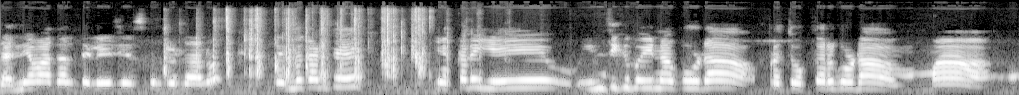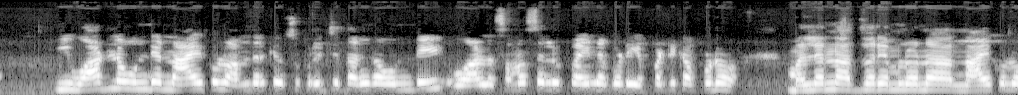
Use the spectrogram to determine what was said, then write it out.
ధన్యవాదాలు తెలియజేసుకుంటున్నాను. ఎందుకంటే ఎక్కడ ఏ ఇంటికి పోయినా కూడా ప్రతి ఒక్కరు కూడా మా ఈ వార్డులో ఉండే నాయకులు అందరికీ సుపరిచితంగా ఉండి వాళ్ళ సమస్యల పైన కూడా ఎప్పటికప్పుడు మల్లన్న ఆధ్వర్యంలోన నాయకులు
